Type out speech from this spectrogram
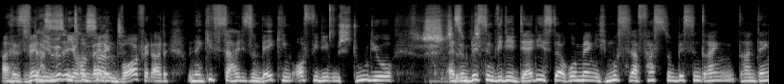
Also als wenn die wirklich auch Alec Baldwin Und dann gibt's da halt diesen Making-of, wie die im Studio, Stimmt. also ein bisschen wie die Daddies da rumhängen. Ich musste da fast so ein bisschen dran, dran denken,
